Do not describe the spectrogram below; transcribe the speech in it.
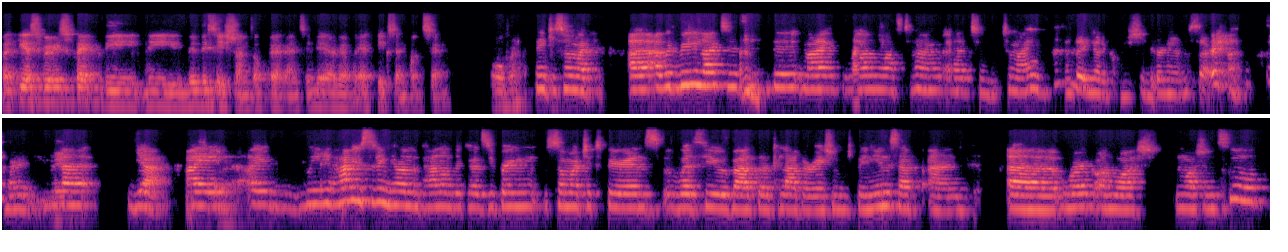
but yes, we respect the, the, the decisions of parents in the area of ethics and consent. Over. Thank you so much. Uh, I would really like to do my one last time uh, to, to my. I thought you had a question for him, sorry. Sorry. Uh, yeah, I, I, we have you sitting here on the panel because you bring so much experience with you about the collaboration between UNICEF and uh, work on wash, wash in school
